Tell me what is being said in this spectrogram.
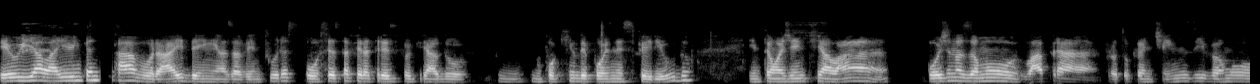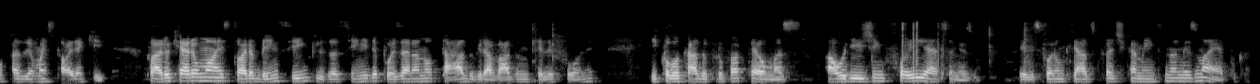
eu ia lá e eu inventava o Raiden, as aventuras. O Sexta-feira 13 foi criado um pouquinho depois nesse período. Então a gente ia lá. Hoje nós vamos lá para o Tocantins e vamos fazer uma história aqui. Claro que era uma história bem simples assim e depois era anotado, gravado no telefone e colocado para o papel. Mas a origem foi essa mesmo. Eles foram criados praticamente na mesma época.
